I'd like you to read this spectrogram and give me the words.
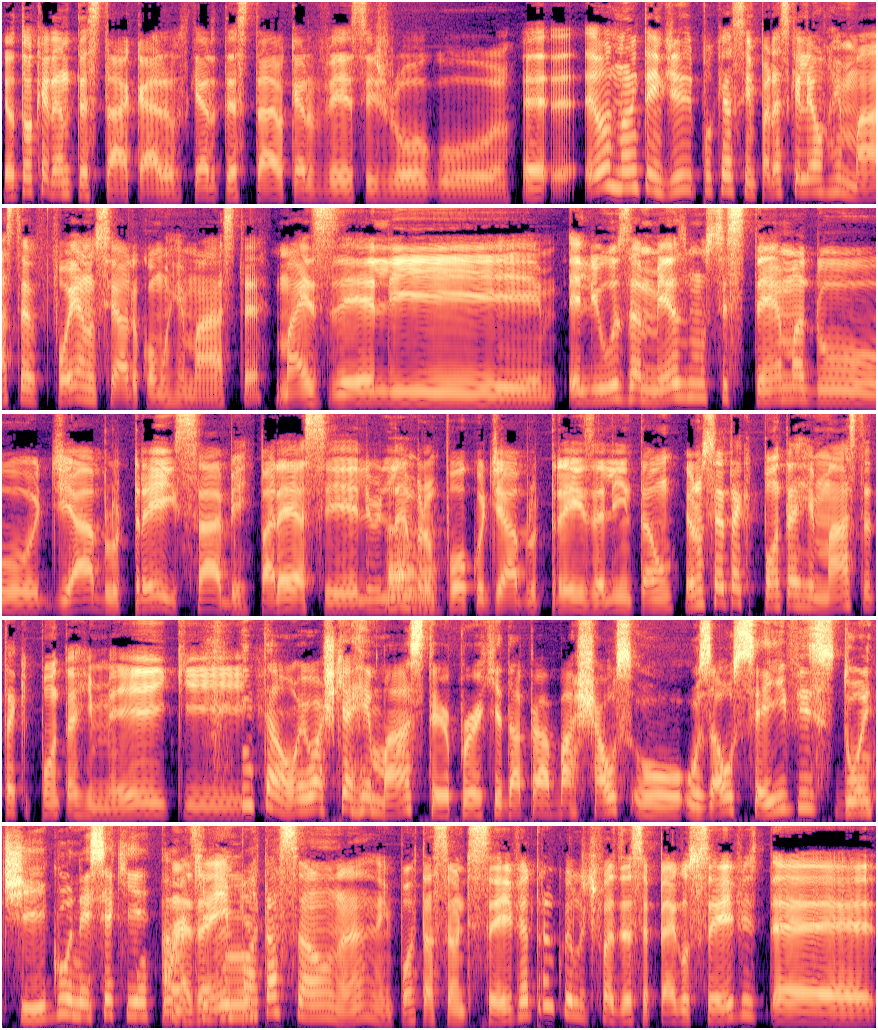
Eu tô querendo testar, cara. Eu quero testar, eu quero ver esse jogo. É, eu não entendi, porque assim, parece que ele é um remaster, foi anunciado como remaster, mas ele. Ele usa o mesmo sistema do Diablo 3, sabe? Parece. Ele ah. lembra um pouco o Diablo 3 ali, então. Eu não sei até que ponto é remaster, até que ponto é remake. Então, eu acho que é remaster, porque dá pra baixar os, o, usar os saves do antigo nesse aqui. Ah, mas aí é importação, né? Importação de save é tranquilo de fazer. Você pega o save, é...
